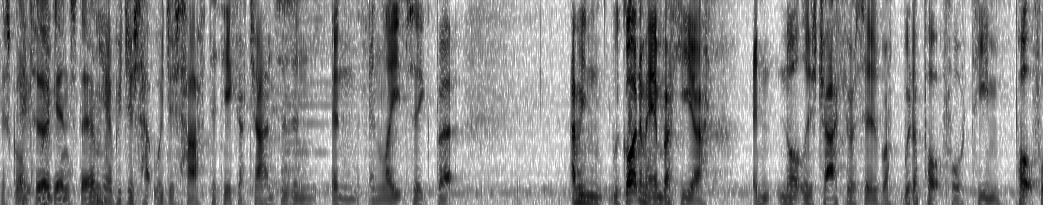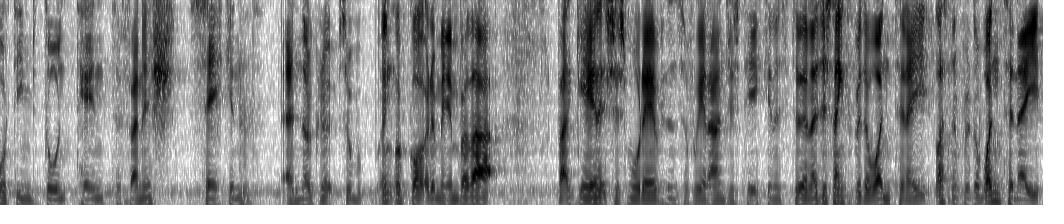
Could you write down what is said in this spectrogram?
We scored uh, two we- against them. Yeah, we just ha- we just have to take our chances in, in, in Leipzig. But I mean, we've got to remember here and not lose track of ourselves. We're, we're a pot four team. Pot four teams don't tend to finish second in their group, so I think we've got to remember that. But again, it's just more evidence of where Ange's taking us to. And I just think for the one tonight, listen, for the one tonight,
